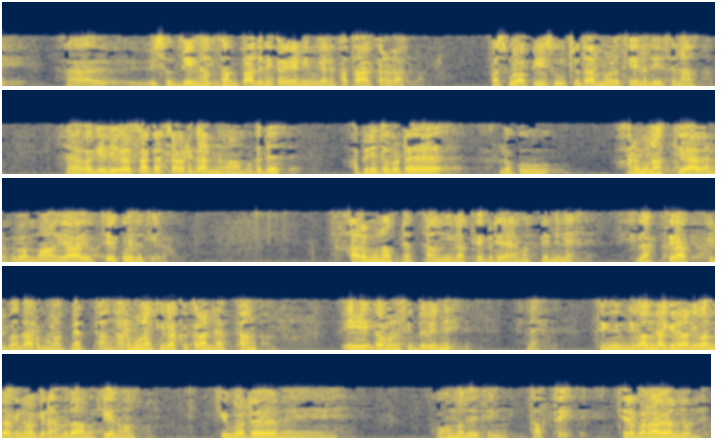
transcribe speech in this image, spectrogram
විසුද්ධීන් හත සම්පාදනය කර ගැනීම ගැන කතා කරලා පසුව අපි සූත්‍ර ධර්ම වල තියෙන දේශනා වගේ දේවල් සාකච්ඡාවට ගන්නවා. මොකද අපිට එතකොට ලොකු අරමුණක් තියාගන්න පුළුවන් මා යා යුත්තේ කොහෙද කියලා. අරමුණක් නැත්නම් ඉලක්කයකට යෑමක් වෙන්නේ නැහැ. ඉලක්කයක් පිළිබඳ අරමුණක් නැත්නම් අරමුණක් ඉලක්ක කරන්නේ නැත්නම් ඒ ගමන සිද්ධ වෙන්නේ නැහැ. ඉතින් නිවන් දකින්නවා නිවන් දකින්නවා කියලා හැමදාම කියනවා. කිව්වට මේ කොහොමද ඉතින් தත්ත්වේ කියලා බලා ගන්න ඕනේ.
